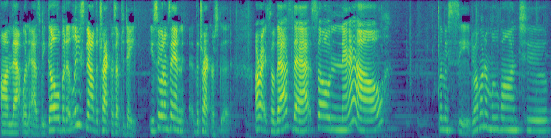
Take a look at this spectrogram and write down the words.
on that one as we go. But at least now the tracker's up to date. You see what I'm saying? The tracker's good. All right, so that's that. So now let me see. Do I want to move on to...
